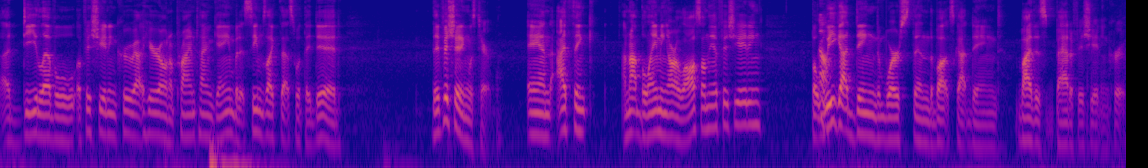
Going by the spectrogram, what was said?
a D level officiating crew out here on a primetime game, but it seems like that's what they did. The officiating was terrible. And I think, I'm not blaming our loss on the officiating, but No. we got dinged worse than the Bucks got dinged by this bad officiating crew.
